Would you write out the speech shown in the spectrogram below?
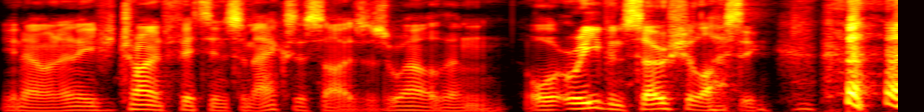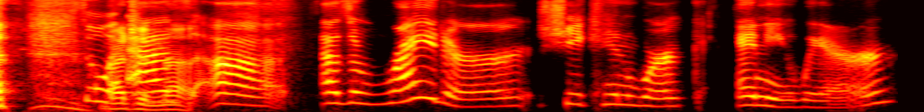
you know and if you try and fit in some exercise as well then or, or even socializing so as uh, as a writer she can work anywhere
